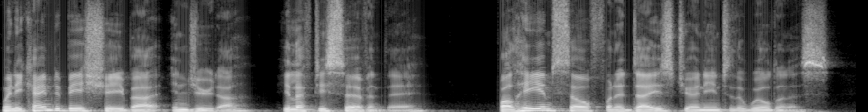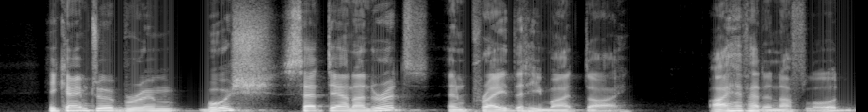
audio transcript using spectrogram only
When he came to Beersheba in Judah, he left his servant there, while he himself went a day's journey into the wilderness. He came to a broom bush, sat down under it, and prayed that he might die. I have had enough, Lord,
